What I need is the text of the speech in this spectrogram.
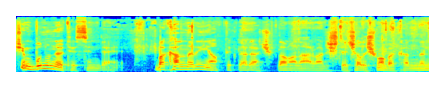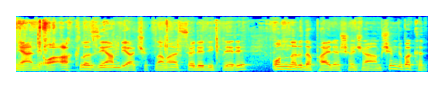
Şimdi bunun ötesinde bakanların yaptıkları açıklamalar var işte Çalışma Bakanı'nın yani o akla ziyan bir açıklama söyledikleri onları da paylaşacağım. Şimdi bakın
